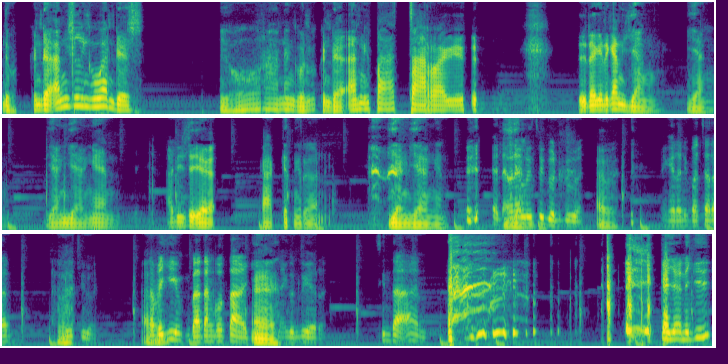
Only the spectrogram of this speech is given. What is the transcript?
Lho, kendaan iki selingkuhan, Des. Ya ora nang nggonku kendaan iki pacar aku. Udah gitu kan yang yang yang jangan. Adi sih ya kaget ngerungane. Yang jangan. Ada mana lucu gue gue. Apa? Yang tadi pacaran Apa? lucu gue. Tapi iki Batang Kota iki Eh. nek gue gue. Cintaan. Kayak niki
